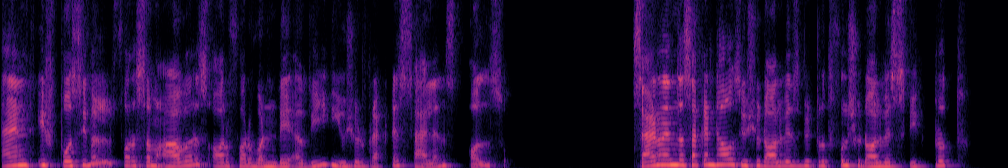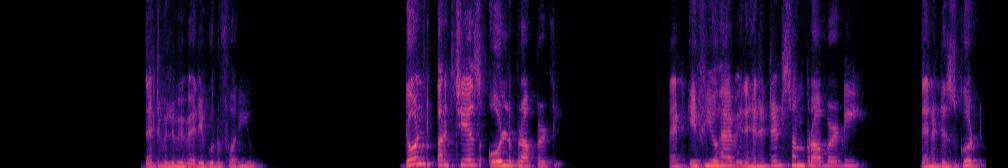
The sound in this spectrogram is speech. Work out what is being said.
And if possible, for some hours or for one day a week, you should practice silence also. Saturn in the second house, you should always be truthful, should always speak truth. That will be very good for you. Don't purchase old property. That if you have inherited some property, then it is good.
